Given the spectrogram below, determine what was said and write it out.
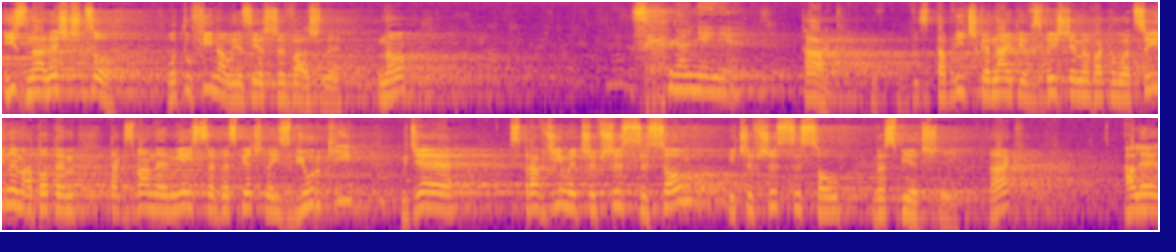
i znaleźć co? Bo tu finał jest jeszcze ważny. No, Schronienie. tak. Tabliczkę najpierw z wyjściem ewakuacyjnym, a potem tak zwane miejsce bezpiecznej zbiórki, gdzie sprawdzimy, czy wszyscy są i czy wszyscy są bezpieczni. Tak? Ale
